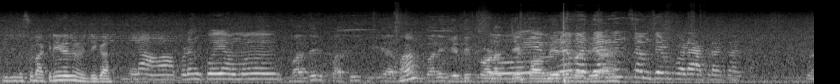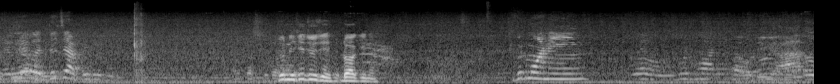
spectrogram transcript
બીજું કશું બાકી નહીં રહેતું ને જીગા? ના આપણે કોઈ આમાં બધી જ પતી ગઈ જેટલી પ્રોડક્ટ જે કોમ્બિનેશન બધી વધારે સમજણ પડે આપણા કરતા. એમને બધું જ આપી દીધું. જો નીચે જોજે ડોગીને ગુડ મોર્નિંગ ગુડ મોર્નિંગ આ તો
